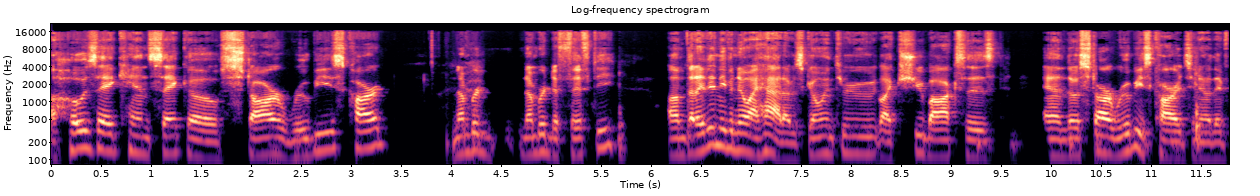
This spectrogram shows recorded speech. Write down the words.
a Jose Canseco Star Rubies card, numbered numbered to 50, um, that I didn't even know I had. I was going through like shoe boxes and those Star Rubies cards, you know, they've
